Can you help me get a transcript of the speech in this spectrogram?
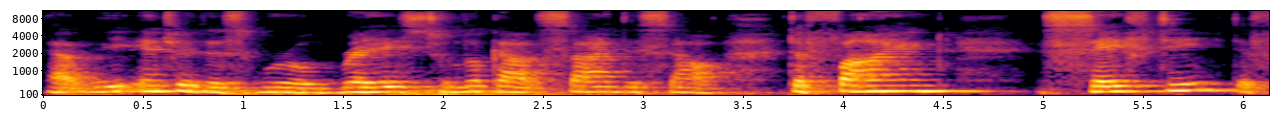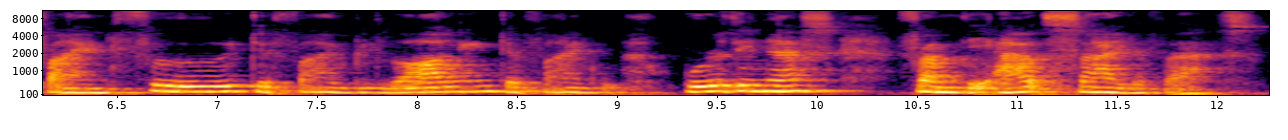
that we enter this world, raised to look outside the self, to find safety, to find food, to find belonging, to find worthiness from the outside of us.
